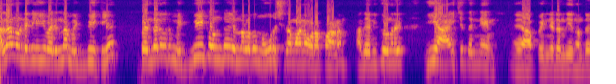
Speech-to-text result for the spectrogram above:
അല്ലാന്നുണ്ടെങ്കിൽ ഈ വരുന്ന മിഡ് വീക്കിൽ ഇപ്പൊ എന്തായാലും ഒരു മിഡ് വീക്ക് ഉണ്ട് എന്നുള്ളത് നൂറ് ശതമാനം ഉറപ്പാണ്. അത് എനിക്ക് തോന്നുന്നത് ഈ ആഴ്ച തന്നെ പിന്നീട് എന്ത് ചെയ്യുന്നുണ്ട്?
